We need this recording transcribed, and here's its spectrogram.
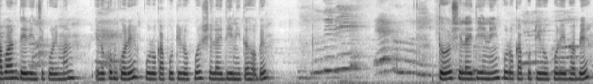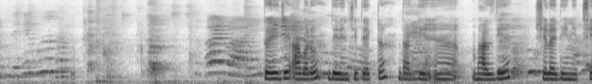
আবার দেড় ইঞ্চি পরিমাণ এরকম করে পুরো কাপড়টির ওপর সেলাই দিয়ে নিতে হবে। তো সেলাই দিয়ে নেই পুরো কাপড়টির উপর এইভাবে। তো এই যে আবারও দেড় ইঞ্চিতে একটা দাগ দিয়ে ভাঁজ দিয়ে সেলাই দিয়ে নিচ্ছি।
